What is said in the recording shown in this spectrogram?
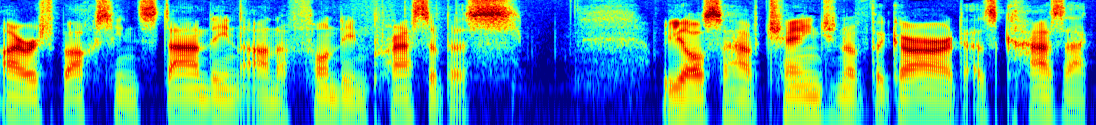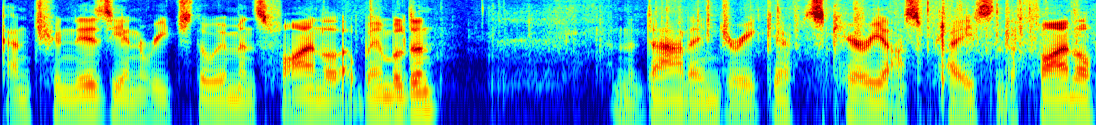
Irish boxing standing on a funding precipice. We also have changing of the guard as Kazakh and Tunisian reach the women's final at Wimbledon. And Nadal injury gifts Kyrgios place in the final.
